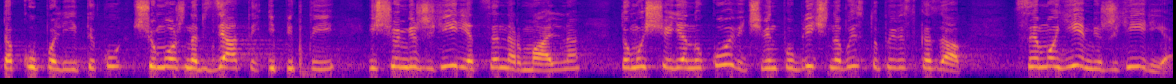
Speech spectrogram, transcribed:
таку політику, що можна взяти і піти, і що міжгір'я це нормально, тому що Янукович він публічно виступив і сказав: це моє міжгір'я.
